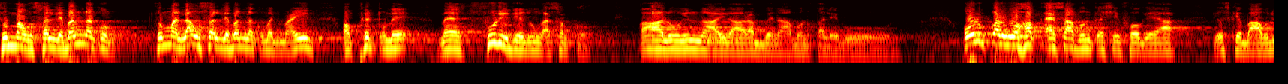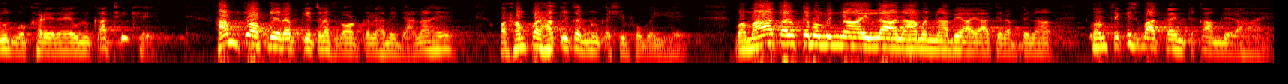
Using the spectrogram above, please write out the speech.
سما اسل بن نکم سما لا اسل بن نکم اجمائین اور پھر تمہیں میں سوری دے دوں گا سب کو۔ کالو ان رب نام ان پر وہ حق ایسا منکشف ہو گیا کہ اس کے باوجود وہ کھڑے رہے، ان کا ٹھیک ہے۔ ہم تو اپنے رب کی طرف لوٹ کر ہمیں جانا ہے اور ہم پر حقیقت منکشف ہو گئی ہے۔ وہ مات القم منا اللہ نام بے آیات ربنا۔ تو ہم سے کس بات کا انتقام لے رہا ہے؟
